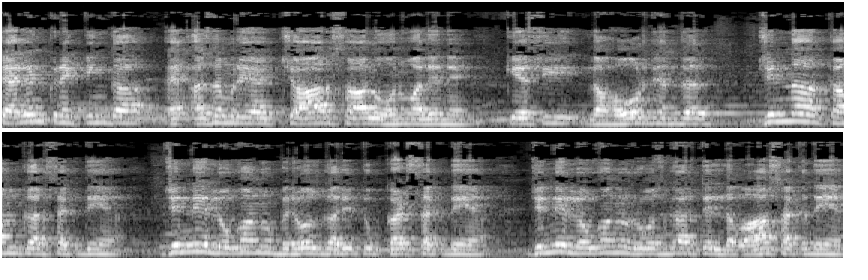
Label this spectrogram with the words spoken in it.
ਟੈਲੈਂਟ ਕਨੈਕਟਿੰਗ ਦਾ ਅਜ਼ਮ ਰਿਹਾ 4 ਸਾਲ ਹੋਣ ਵਾਲੇ ਨੇ ਕਿ ਅਸੀਂ ਲਾਹੌਰ ਦੇ ਅੰਦਰ ਜਿੰਨਾ ਕੰਮ ਕਰ ਸਕਦੇ ਹਾਂ ਜਿੰਨੇ ਲੋਕਾਂ ਨੂੰ ਬੇਰੋਜ਼ਗਾਰੀ ਤੋਂ ਕੱਢ ਸਕਦੇ ਹਾਂ ਜਿੰਨੇ ਲੋਕਾਂ ਨੂੰ ਰੋਜ਼ਗਾਰ ਤੇ ਲਵਾ ਸਕਦੇ ਹਾਂ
